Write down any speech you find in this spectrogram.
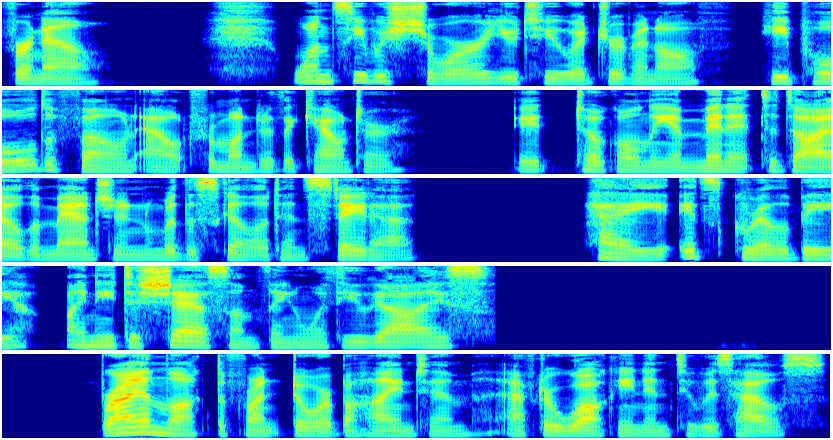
for now. Once he was sure you two had driven off, he pulled a phone out from under the counter. It took only a minute to dial the mansion where the skeleton stayed at. Hey, it's Grillby. I need to share something with you guys. Brian locked the front door behind him after walking into his house.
